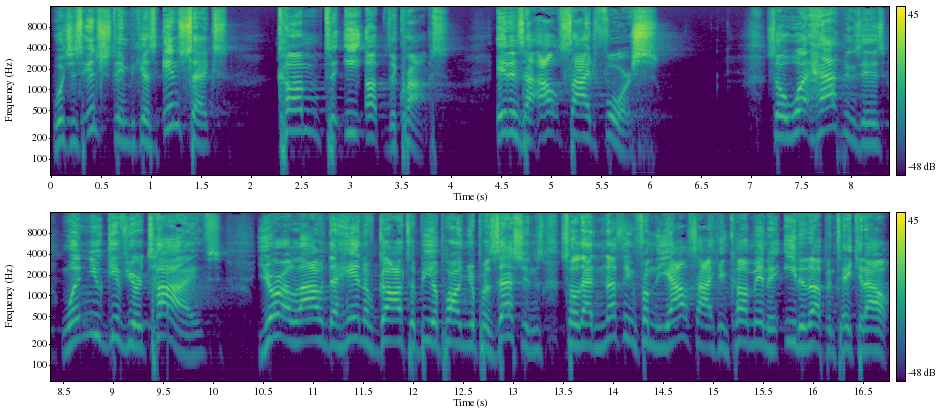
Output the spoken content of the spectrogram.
which is interesting because insects come to eat up the crops. It is an outside force. So, what happens is when you give your tithes, you're allowing the hand of God to be upon your possessions so that nothing from the outside can come in and eat it up and take it out.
